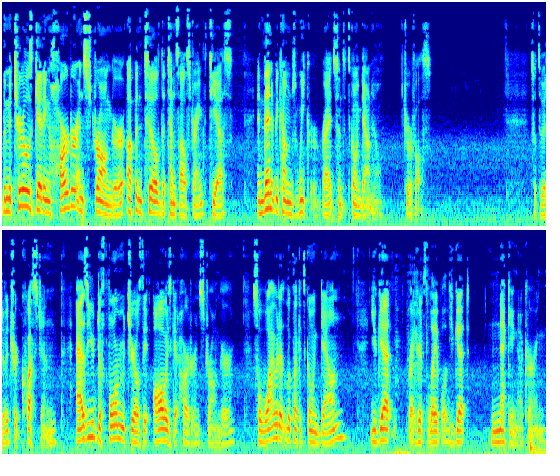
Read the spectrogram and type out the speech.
The material is getting harder and stronger up until the tensile strength, TS, and then it becomes weaker, right? Since it's going downhill. True or false? So it's a bit of a trick question. As you deform materials, they always get harder and stronger. So why would it look like it's going down? You get right here it's labeled, you get necking occurring.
